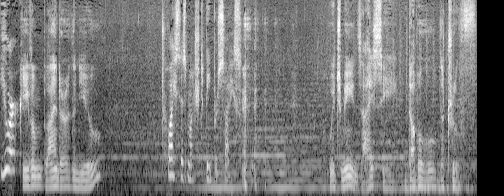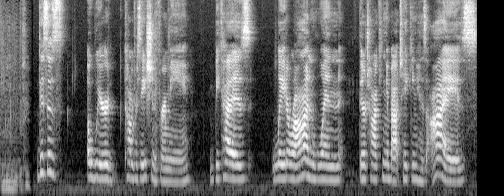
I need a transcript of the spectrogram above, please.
You're Even blinder than you? twice as much to be precise. Which means I see double the truth. This is a weird conversation for me because later on when they're talking about taking his eyes,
